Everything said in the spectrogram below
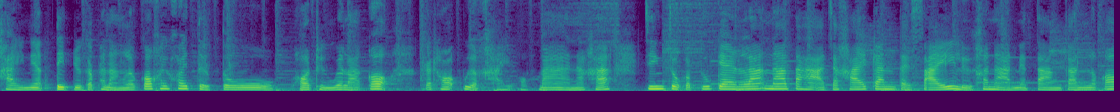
ไข่เนี่ยติดอยู่กับผนังแล้วก็ค่อยๆ เติบโต พอถึงเวลาก็กระเทาะเปลือกไข่ออกมานะคะจิงจกกับตุ๊กแกละหน้าตาอาจจะคล้ายกันแต่ไซส์หรือขนาดเนี่ยต่างกัน แล้วก็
